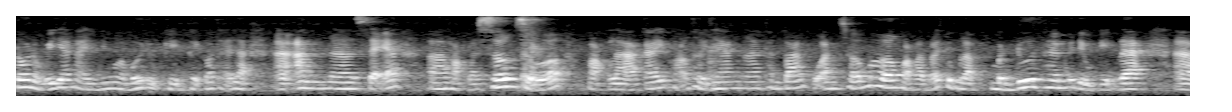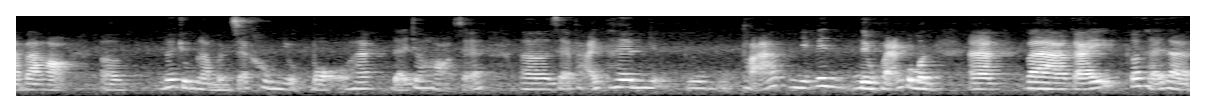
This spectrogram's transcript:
tôi đồng ý giá này nhưng mà với điều kiện thì có thể là à, anh à, sẽ à, hoặc là sơn sửa hoặc là cái khoảng thời gian à, thanh toán của anh sớm hơn hoặc là nói chung là mình đưa thêm cái điều kiện ra à, và họ à, nói chung là mình sẽ không nhượng bộ ha để cho họ sẽ à, sẽ phải thêm những ừ, thỏa những cái điều khoản của mình. À, và cái có thể là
